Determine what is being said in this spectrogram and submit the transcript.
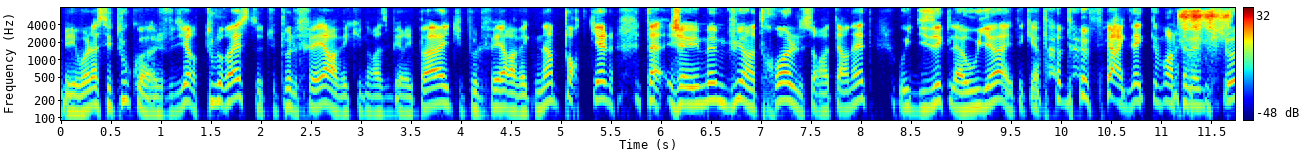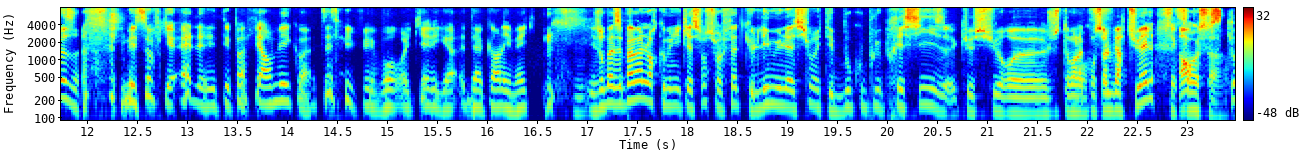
Mais voilà, c'est tout quoi. Je veux dire, tout le reste, tu peux le faire avec une Raspberry Pi, tu peux le faire avec n'importe quel. J'avais même vu un troll sur internet où il disait que la Ouya était capable de faire exactement la même chose, mais sauf qu'elle, elle n'était pas fermée quoi. Tu sais, il fait bon, ok les gars, d'accord les mecs. Ils ont basé pas mal leur communication sur le fait que l'émulation était beaucoup plus précise que sur euh, justement la console virtuelle. C'est faux ça. ce que-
